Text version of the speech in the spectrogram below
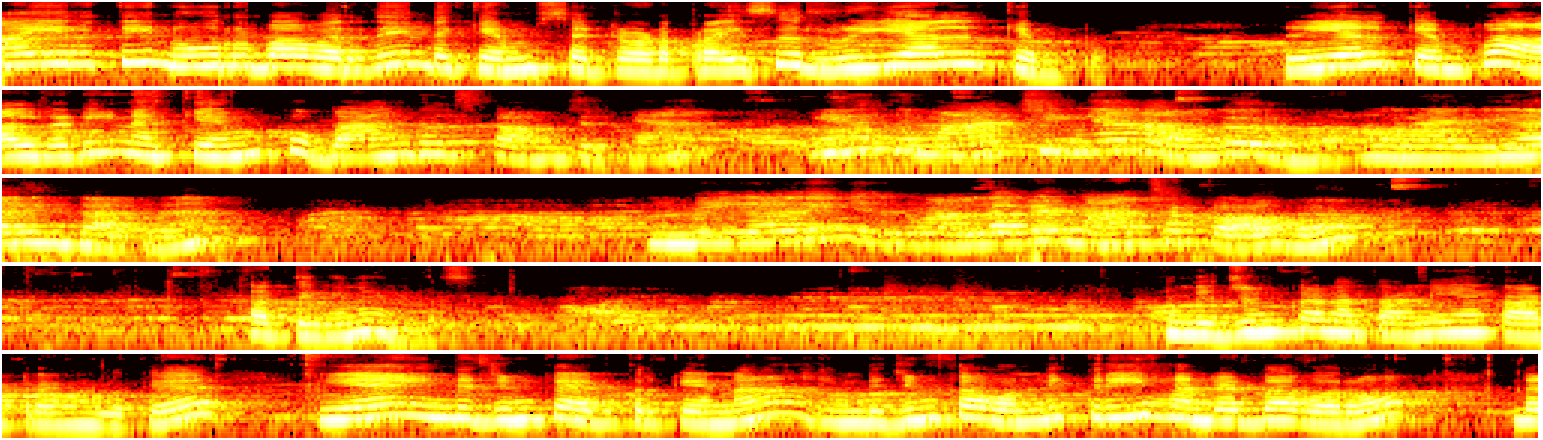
ஆயிரத்தி நூறுரூபா வருது இந்த கெம்ப் செட்டோட ப்ரைஸு ரியல் கெம்ப்பு ரியல் கெம்பு ஆல்ரெடி நான் கெம்பு பேங்கிள்ஸ் காமிச்சிருக்கேன். இதுக்கு மேட்சிங்காக நான் வந்து ஒரு ஒரு இயரிங் காட்டுறேன். இந்த இயரிங் இதுக்கு நல்லாவே மேட்சப் ஆகும். பார்த்தீங்கன்னா இந்த ஜிம்கா நான் தனியாக காட்டுறேன் உங்களுக்கு. ஏன் இந்த ஜிம்கா எடுத்திருக்கேன்னா இந்த ஜிம்கா ஒன்லி த்ரீ ஹண்ட்ரட் தான் வரும். இந்த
